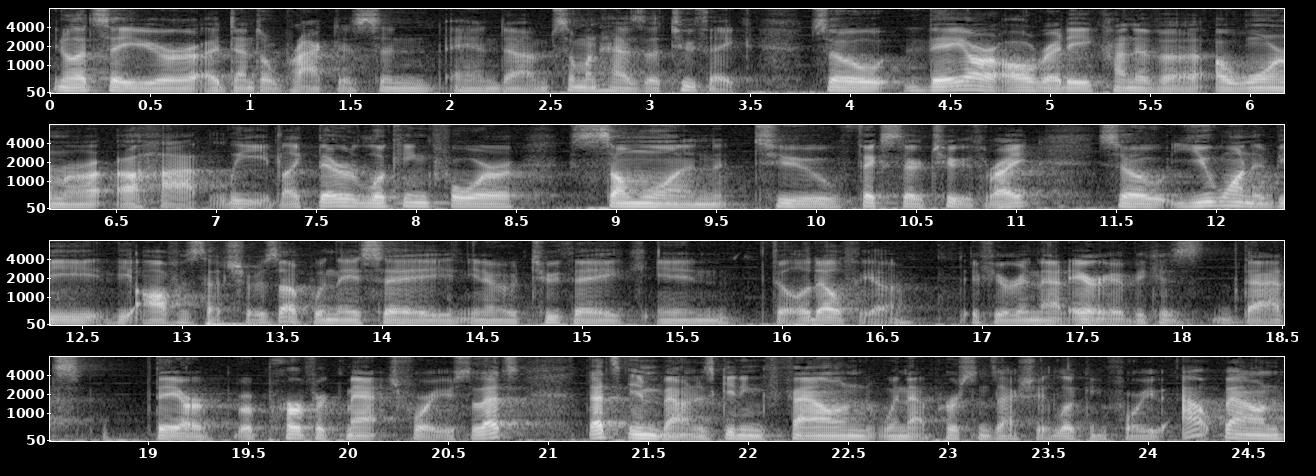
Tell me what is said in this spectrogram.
you know, let's say you're a dental practice and, and um, someone has a toothache. So they are already kind of a, a warm or a hot lead. Like they're looking for someone to fix their tooth, right? So you want to be the office that shows up when they say, you know, toothache in Philadelphia, if you're in that area, because that's they are a perfect match for you. So that's that's inbound is getting found when that person's actually looking for you. Outbound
